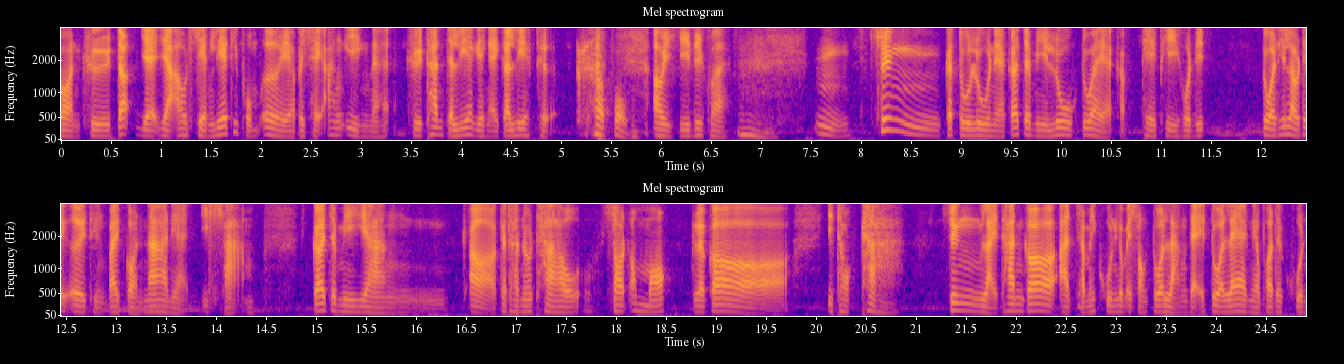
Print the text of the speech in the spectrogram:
ก่อนคือต้องอย่าอย่าเอาเสียงเรียกที่ผมเอ่ยอะไปใช้อ้างอิงนะฮะคือท่านจะเรียกยังไงก็เรียกเถอะ ครับผม เอาอย่างนี้ดีกว่า อืมอืมซึ่ง Cthulhu เนี่ยก็จะมีลูกด้วยอะกับ เทพีคนที่ ตัวที่เราได้เอ่ยถึงไปก่อนหน้าเนี่ยอีกสามก็จะมีอย่างเอ่อ Ghatanothoa Zoth-Ommog แล้วก็ Ythogtha ซึ่งหลายท่านก็อาจจะไม่คุ้นกับไอ้สองตัวหลัง แต่ไอ้ตัวแรกเนี่ยพอจะคุ้น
